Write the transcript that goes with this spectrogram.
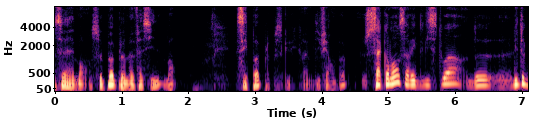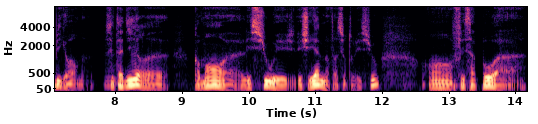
c'est bon, ce peuple me fascine. Bon, ces peuples, parce qu'il y a quand même différents peuples. Ça commence avec l'histoire de euh, Little Bighorn, mmh. c'est-à-dire euh, comment les Sioux et les Cheyennes, mais enfin surtout les Sioux, ont fait sa peau à,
